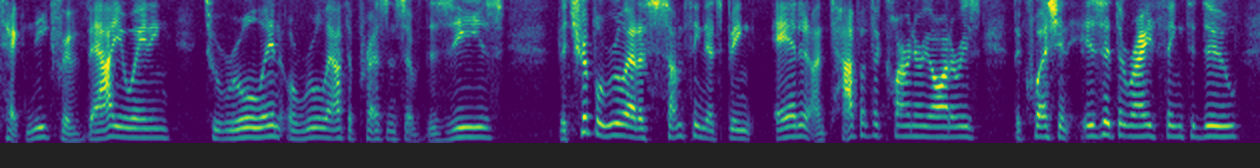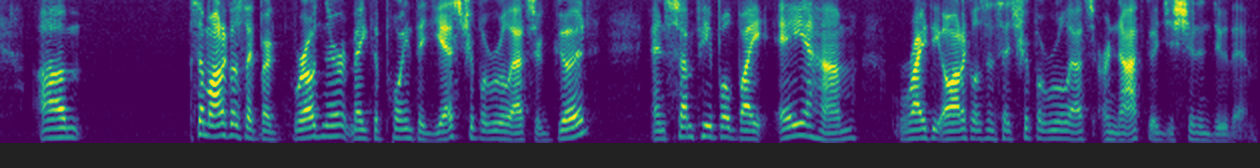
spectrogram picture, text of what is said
technique for evaluating to rule in or rule out the presence of disease. The triple rule out is something that's being added on top of the coronary arteries. The question is it the right thing to do? Um, some articles like by Grodner make the point that yes, triple rule outs are good. And some people by Aham write the articles and say triple rule outs are not good, you shouldn't do them.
